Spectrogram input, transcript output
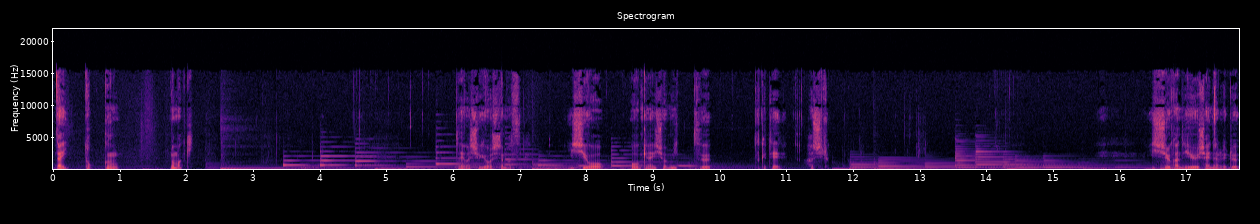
大特訓の巻。大は修行してますね。石を、大きな石を3つつけて走る。1週間で勇者になれる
